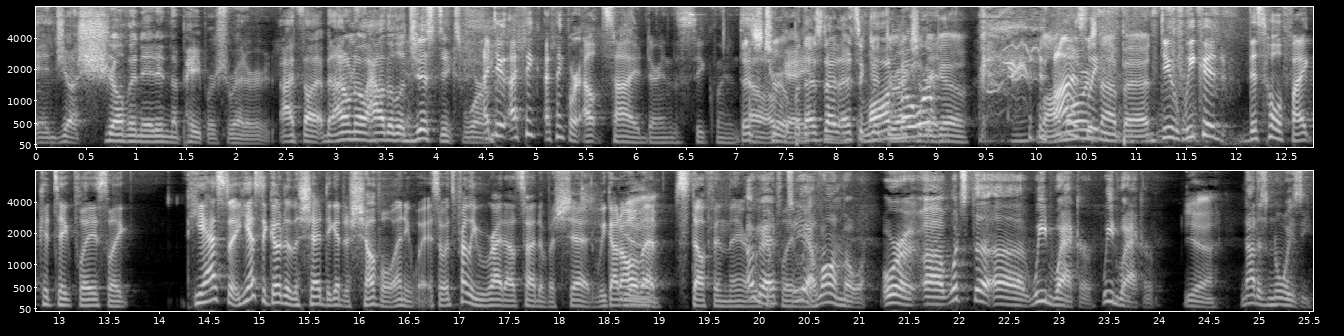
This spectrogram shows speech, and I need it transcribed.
And just shoving it in the paper shredder. I thought, but I don't know how the logistics work. I do. I think. I think we're outside during the sequence. That's Oh, true, okay. but that's not that's a good Lawnmower? direction to go. Lawnmower's Honestly, not bad. dude. We could. This whole fight could take place like. He has to. He has to go to the shed to get a shovel anyway, so it's probably right outside of a shed. We got all Yeah. that stuff in there. Okay, could play so yeah, with. lawnmower or uh, what's the uh, weed whacker? Weed whacker, Yeah. not as noisy.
